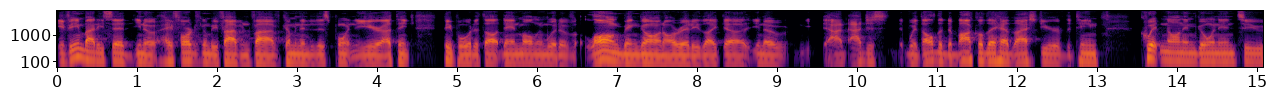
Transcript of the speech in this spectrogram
if anybody said, you know, hey, Florida's to be five and five coming into this point in the year, I think people would have thought Dan Mullen would have long been gone already. Like, uh, you know, I, I just with all the debacle they had last year of the team quitting on him going into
